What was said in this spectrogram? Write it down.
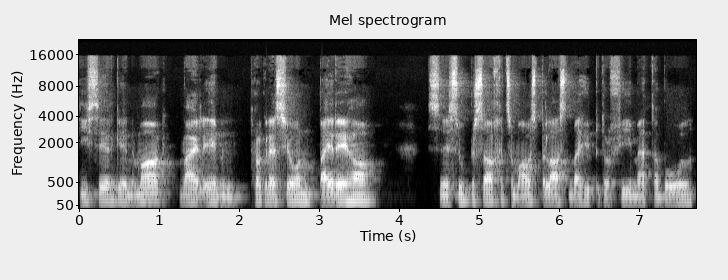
die ich sehr gerne mag, weil eben Progression bei Reha ist eine super Sache zum Ausbelasten bei Hypertrophie, Metabol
